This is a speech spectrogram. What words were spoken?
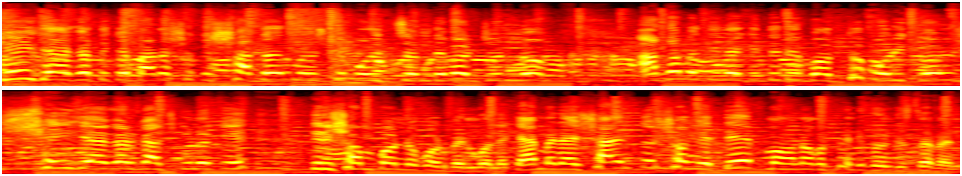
সেই জায়গা থেকে বারাসাতের সাধারণ মানুষকে পরিচ্ছন্ন বদ্ধপরিকর সেই জায়গার কাজগুলোকে তিনি সম্পন্ন করবেন বলে। ক্যামেরায় সায়ন্তর সঙ্গে দেব মহানগর টোয়েন্টি টোয়েন্টি সেভেন।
